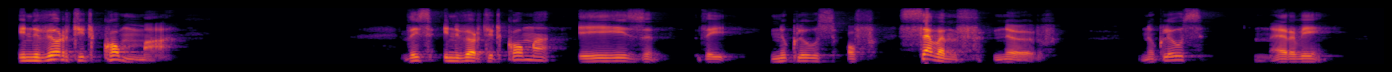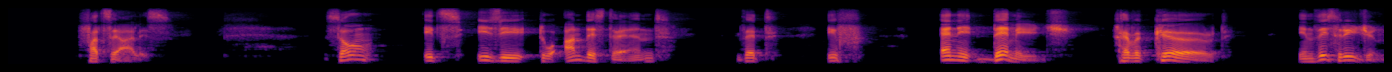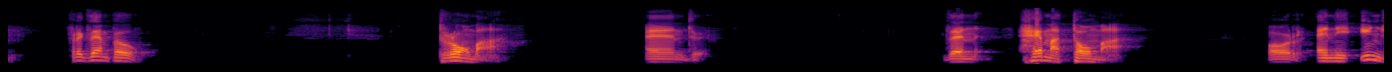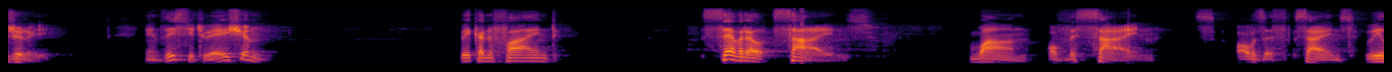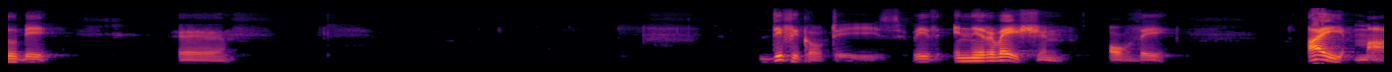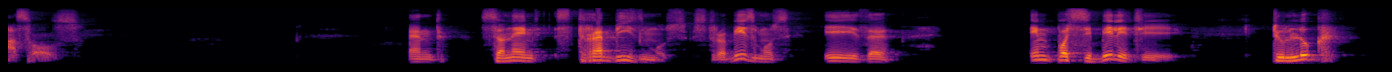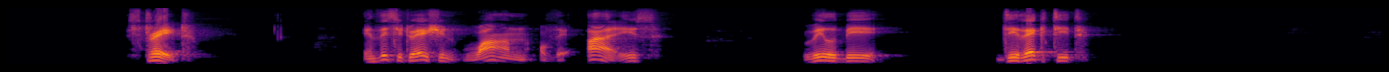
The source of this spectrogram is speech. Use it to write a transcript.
inverted comma. This inverted comma is the nucleus of seventh nerve, nucleus nervi facialis. So it's easy to understand that if any damage have occurred in this region, for example, trauma and then hematoma or any injury. In this situation, we can find several signs. One of the signs of the signs will be uh, difficulties with innervation of the eye muscles and so named strabismus. Strabismus is the impossibility to look straight. In this situation, one of the eyes will be directed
